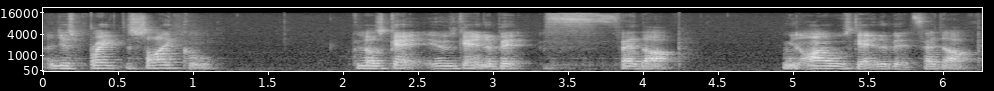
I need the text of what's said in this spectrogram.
and just break the cycle because I was getting it was getting a bit fed up. I mean, I was getting a bit fed up.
